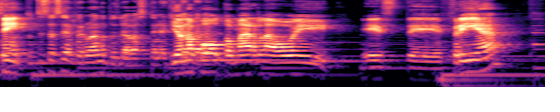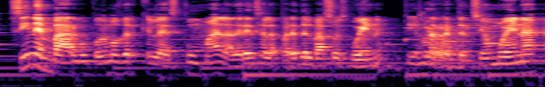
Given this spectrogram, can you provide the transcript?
Sí. tú te estás enfermando, pues la vas a tener que Yo no puedo tomarla hoy este, fría sin embargo, podemos ver que la espuma, la adherencia a la pared del vaso es buena, tiene una retención buena,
